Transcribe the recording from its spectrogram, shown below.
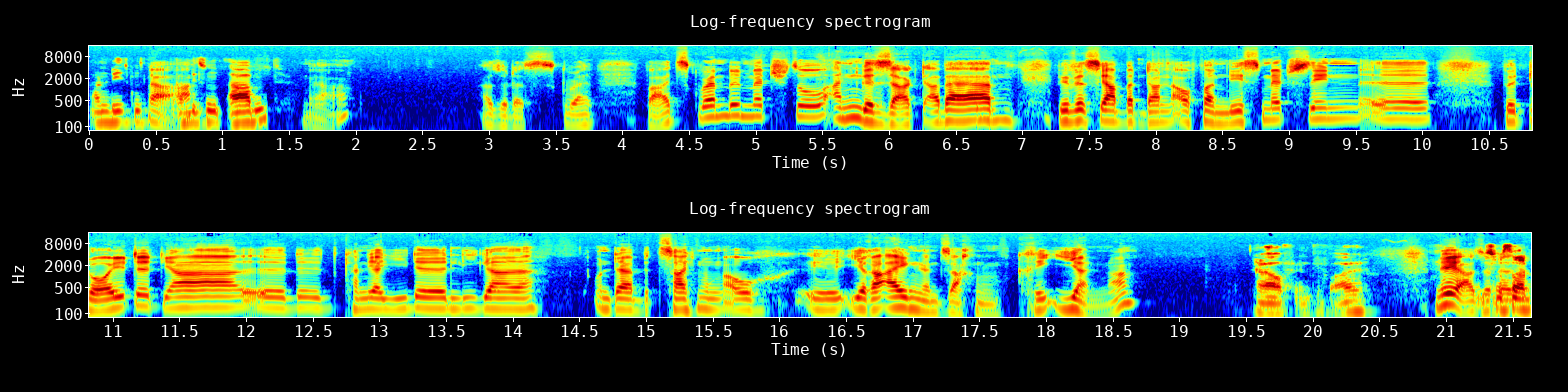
an diesem, ja. an diesem Abend? Ja. Also das war als Scramble-Match so angesagt. Aber ähm, wie wir es ja dann auch beim nächsten Match sehen, äh, bedeutet ja, äh, kann ja jede Liga unter Bezeichnung auch äh, ihre eigenen Sachen kreieren, ne? Ja, auf jeden Fall. Nee, also das, das,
